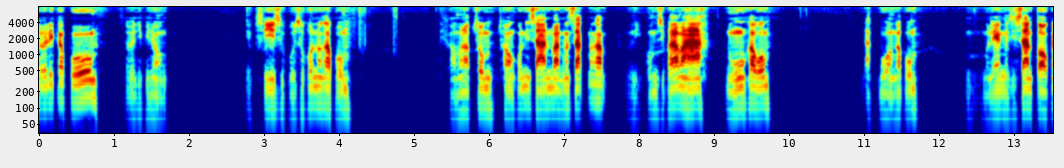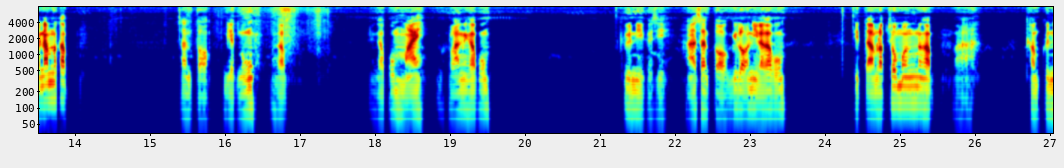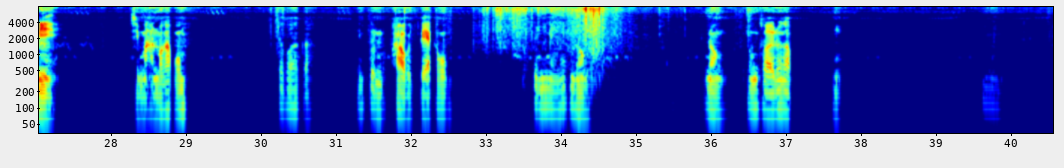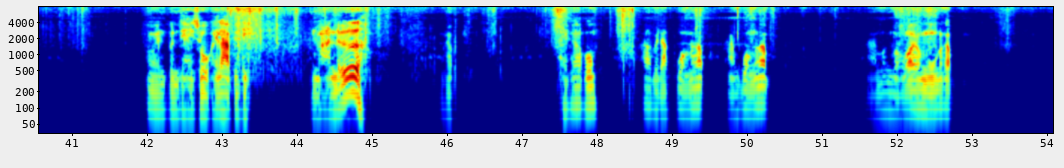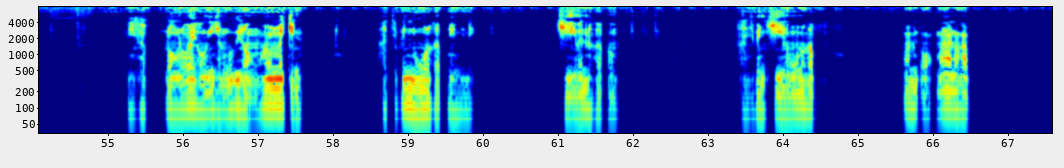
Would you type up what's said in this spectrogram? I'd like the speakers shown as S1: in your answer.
S1: สวัสดีครับผม สวัสดีพี่น้องเอฟซีสุขุสุคนนะครับผมที่เขามารับชมช่องคนอีสานบ้านกันซักนะครับวันนี้ผมสิพามาหาหนูครับผม ดักบ่วงครับผมมมือแรงกับสิสานตอกไปน้ำนะครับสานตอกเรียกหนูนะครับนี่ครับผมไม้อยู่ข้างหลังนี่ครับผมคืนนี้ก็สิหาสานตอกกี่ลาะนี่แหละครับผม ติดตามรับชมมึงนะครับว่าคำคืนนี้สิหมานมาครับผม แต่ว่าก็เห็นต้นมะพร้าวแปลกๆครับผม เป็นอย่างนี้พี่น้องพี่น้องเบิ่งซอยด้วยครับนี่มเอาเป็นเพิ่นที่ให้โชคให้ลาบด้วยดิมันมาเด้อะครับไปครับผมพาไปดักบ่วงนะครับ หางบ่วงนะครับ หาเมืองหลองร้อยของหนูนะครับ นี่ครับหลองร้อยของอีหยังว่าพี่น้องว่ามันไม่กิน อาจจะเป็นหนูนะครับนี่นี่ ขี่มันนะครับผมอาจจะเป็นขี่หนูนะครับว่ามันออกมาเนาะครับ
